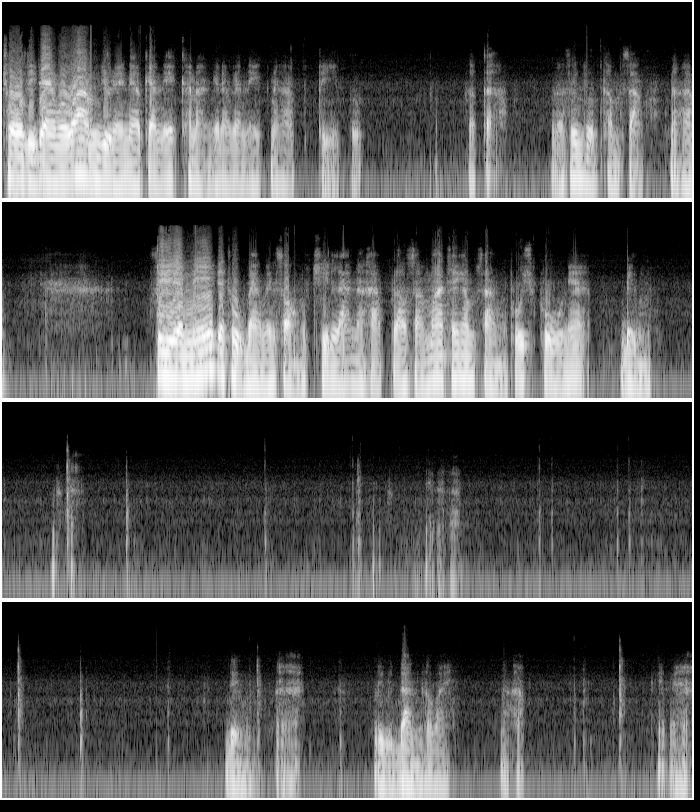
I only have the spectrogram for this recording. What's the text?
โชว์สีแดงแปลว่ามันอยู่ในแนวแกน x ขนานกับแนวแกน x นะครับ ตีปุ๊บแล้วก็แล้วสิ้นสุดคำสั่งนะครับ สี่เหลี่ยมนี้จะถูกแบ่งเป็นสองชิ้นแล้วนะครับ เราสามารถใช้คำสั่ง push pull เนี่ย ดึงนะครับดึงนะฮะหรือ ดันเข้าไปนะครับเห็นไหมฮะ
